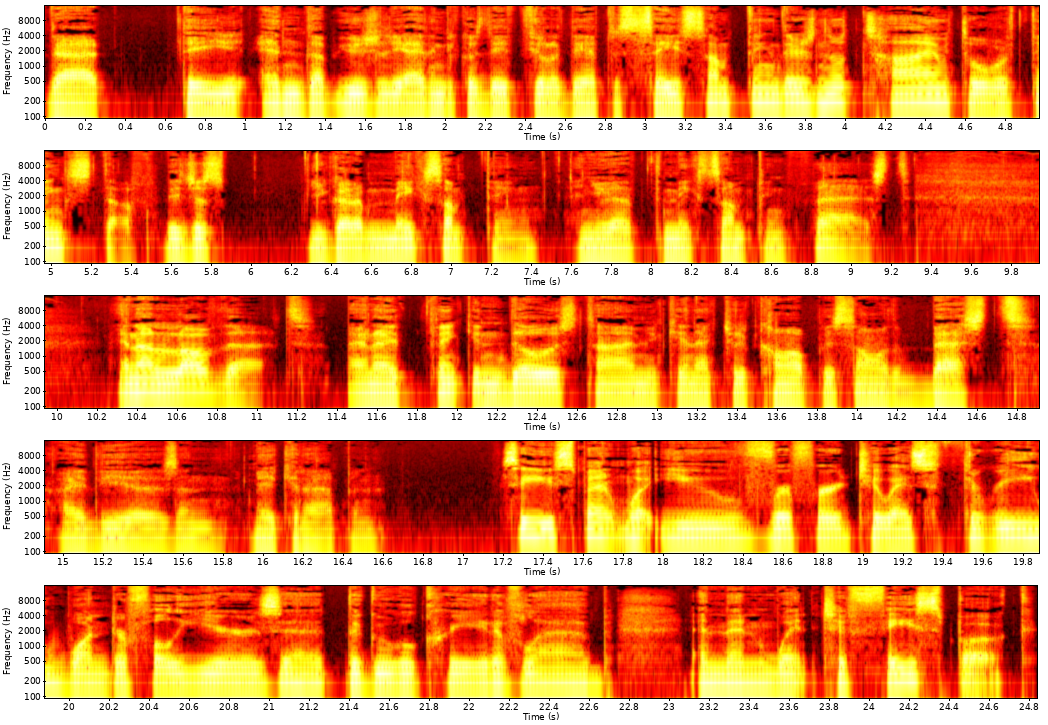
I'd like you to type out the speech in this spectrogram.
that they end up usually adding because they feel like they have to say something. There's no time to overthink stuff. They just, you got to make something and you have to make something fast. And I love that. And I think in those times you can actually come up with some of the best ideas and make it happen. So you spent what you've referred to as three wonderful years at the Google Creative Lab and then went to Facebook.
